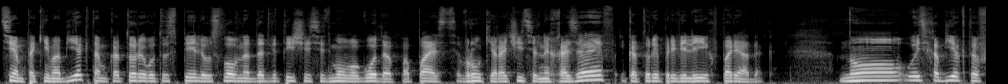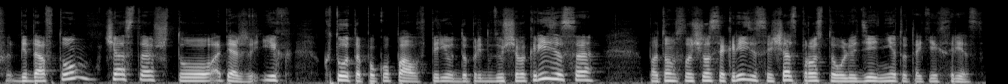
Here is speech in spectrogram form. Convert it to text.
тем таким объектам, которые вот успели условно до 2007 года попасть в руки рачительных хозяев и которые привели их в порядок. Но у этих объектов беда в том часто, что, опять же, их кто-то покупал в период до предыдущего кризиса – потом случился кризис, и сейчас просто у людей нету таких средств.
